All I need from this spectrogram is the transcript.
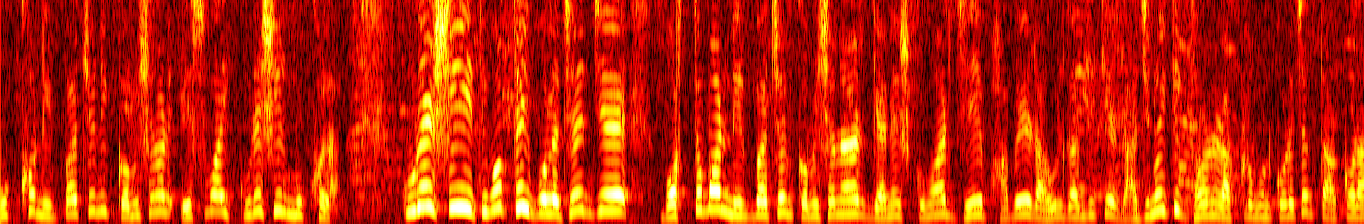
মুখ্য নির্বাচনী কমিশনার এস ওয়াই কুরেশির মুখ খোলা। কুরেশি ইতিমধ্যেই বলেছেন যে বর্তমান নির্বাচন কমিশনার জ্ঞানেশ কুমার যেভাবে রাহুল গান্ধীকে রাজনৈতিক ধরনের আক্রমণ করেছেন তা করা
